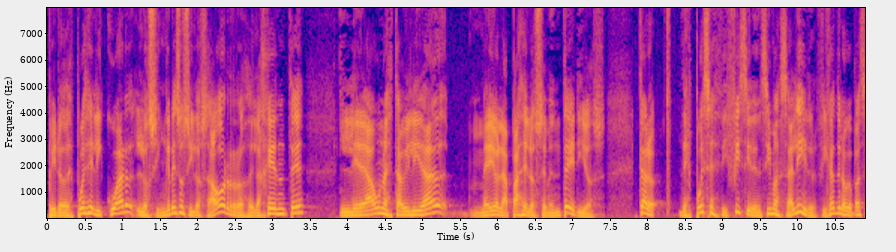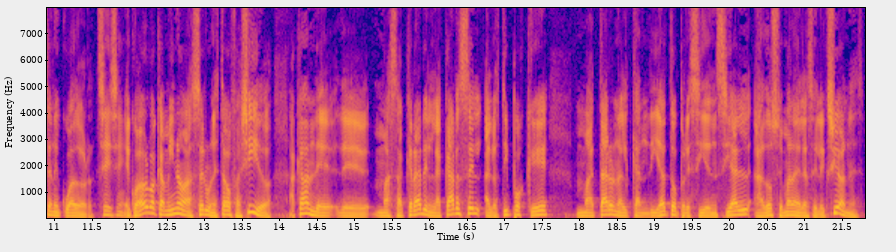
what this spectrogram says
pero después de licuar los ingresos y los ahorros de la gente, le da una estabilidad medio la paz de los cementerios. Claro, después es difícil encima salir. Fíjate lo que pasa en Ecuador. Sí, sí. Ecuador va camino a ser un estado fallido. Acaban de, de masacrar en la cárcel a los tipos que mataron al candidato presidencial a dos semanas de las elecciones.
